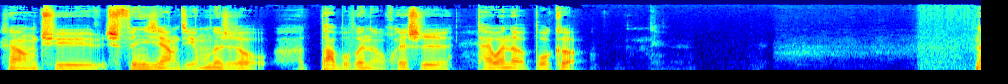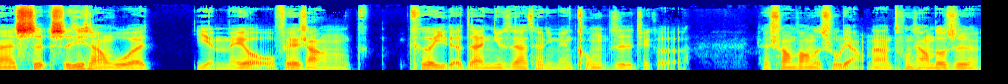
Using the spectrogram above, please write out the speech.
上去分享节目的时候，啊，大部分呢会是台湾的播客。那实实际上我也没有非常刻意的在 newsletter 里面控制这个双方的数量。那通常都是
